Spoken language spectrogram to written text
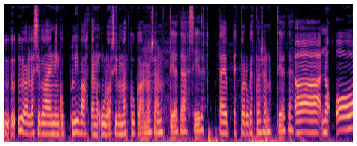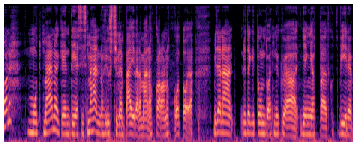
y- yöllä sillä niin kuin livahtanut ulos ilman, että kukaan on saanut tietää siitä? Tai että porukat on saanut tietää? Uh, no on, mutta mä en oikein tiedä, siis mähän en ole just silleen päivällä, mä en ole karannut kotoa. Ja mitä näen, jotenkin tuntuu, että nykyään jengi ottaa jotkut viiden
